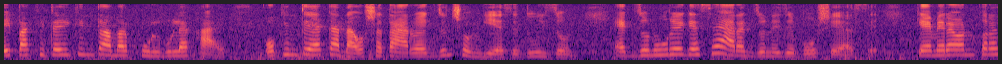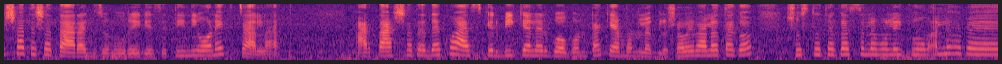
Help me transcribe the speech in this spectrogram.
এই পাখিটাই কিন্তু আমার ফুলগুলা খায়। ও কিন্তু একা না, ওর সাথে আরও একজন সঙ্গী আছে, দুইজন। একজন উড়ে গেছে আর একজন এই যে বসে আছে। ক্যামেরা অন করার সাথে সাথে আর একজন উড়ে গেছে, তিনি অনেক চালাক। আর তার সাথে দেখো, আজকের বিকেলের গগনটা কেমন লাগল? সবাই ভালো থাকো, সুস্থ থাকো, আসসালামু আলাইকুম, আল্লাহ হাফেজ।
